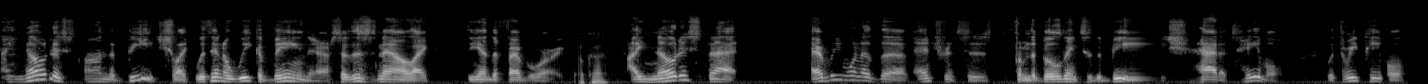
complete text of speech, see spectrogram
I noticed on the beach, like within a week of being there, so this is now like the end of February. Okay. I noticed that every one of the entrances from the building to the beach had a table with three people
